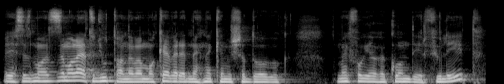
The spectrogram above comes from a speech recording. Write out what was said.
vagy ezt, ez, ma, ez ma lehet, hogy utána van, ma keverednek nekem is a dolgok. Megfogják a kondér fülét,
